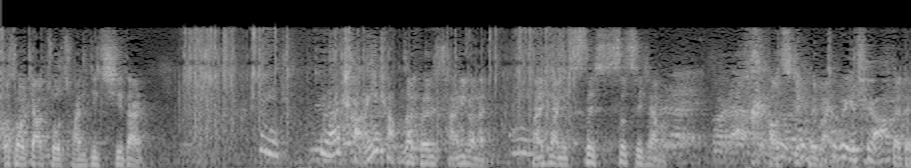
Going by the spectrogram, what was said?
这是我家祖传的七代。 这个这要尝一尝这可以尝一个来，尝一下，你试试吃一下嘛。好吃就可以买。就可以吃啊。对对，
